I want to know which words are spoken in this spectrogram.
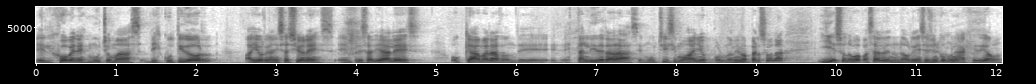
El joven es mucho más discutidor. Hay organizaciones empresariales o cámaras donde están lideradas hace muchísimos años por una misma persona y eso no va a pasar en una organización como un AGE, digamos.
